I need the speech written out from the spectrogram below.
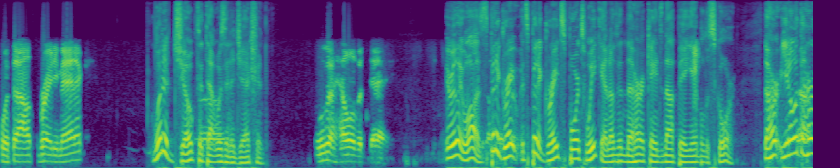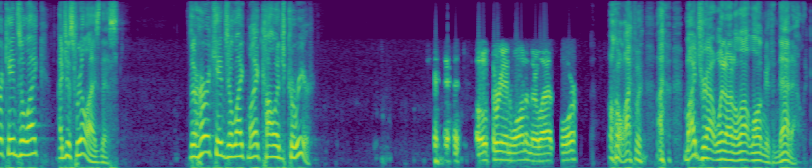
without Brady Manek. What a joke that that was uh, an ejection. It was a hell of a day. It really was. It's been a great. It's been a great sports weekend, other than the Hurricanes not being able to score. The Hur- you know what the Hurricanes are like? I just realized this. The Hurricanes are like my college career. Oh, three and one in their last four. Oh, I, I my drought went on a lot longer than that, Alec.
